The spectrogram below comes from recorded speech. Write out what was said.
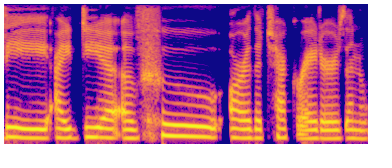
the idea of who are the check writers and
